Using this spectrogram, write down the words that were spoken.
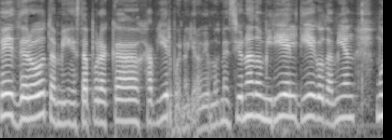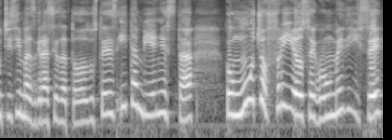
Pedro, también está por acá Javier, bueno, ya lo habíamos mencionado, Miriel, Diego, Damián, muchísimas gracias a todos ustedes. Y también está con mucho frío, según me dice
